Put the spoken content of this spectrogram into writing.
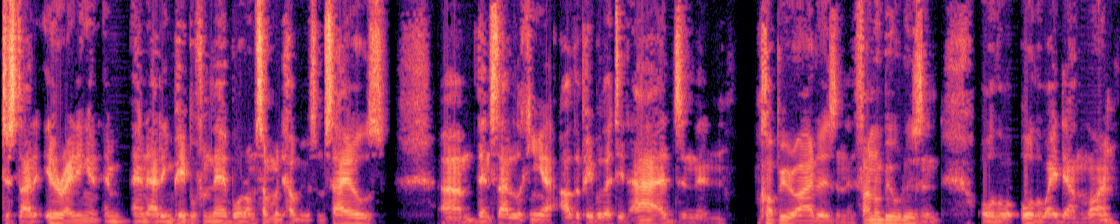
just started iterating it and, and adding people from there. Brought on someone to help me with some sales. Um, then started looking at other people that did ads, and then copywriters, and then funnel builders, and all the all the way down the line.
